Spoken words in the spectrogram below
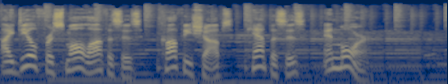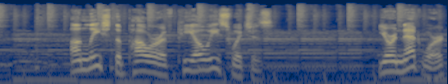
Ideal for small offices, coffee shops, campuses, and more. Unleash the power of PoE switches. Your network,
